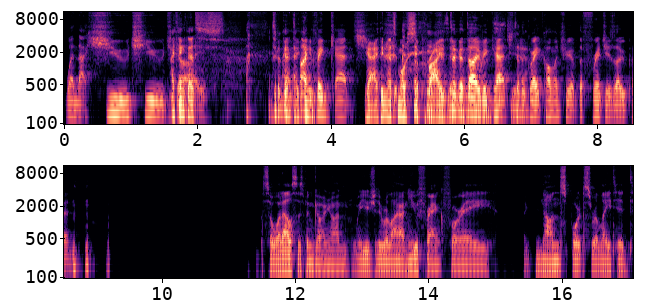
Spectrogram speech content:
When that huge, huge I think that's took I- a I think- diving catch. yeah. I think that's more surprising. took a diving catch to the great commentary of the fridge is open. So what else has been going on? We usually rely on you, Frank, for a like non-sports related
